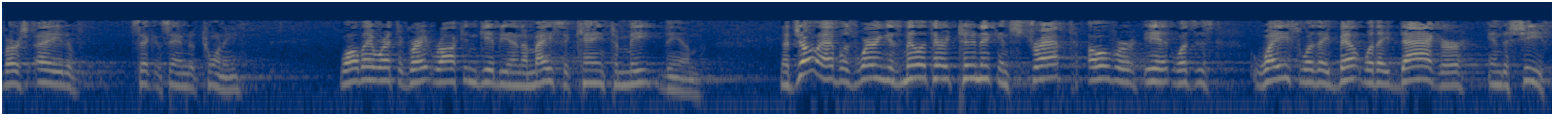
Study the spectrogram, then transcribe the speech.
verse 8 of 2 Samuel 20. While they were at the great rock in Gibeon, Amasa came to meet them. Now Joab was wearing his military tunic, and strapped over it was his waist was a belt with a dagger in the sheath.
